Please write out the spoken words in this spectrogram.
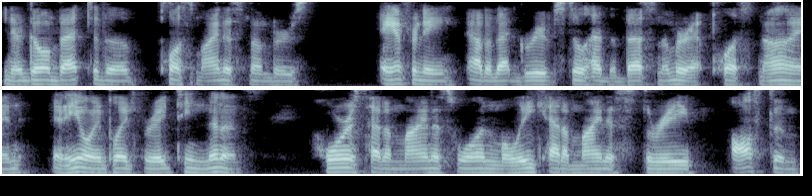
you know, going back to the plus minus numbers, Anthony out of that group still had the best number at plus nine, and he only played for 18 minutes. Horace had a minus one, Malik had a minus three, Austin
